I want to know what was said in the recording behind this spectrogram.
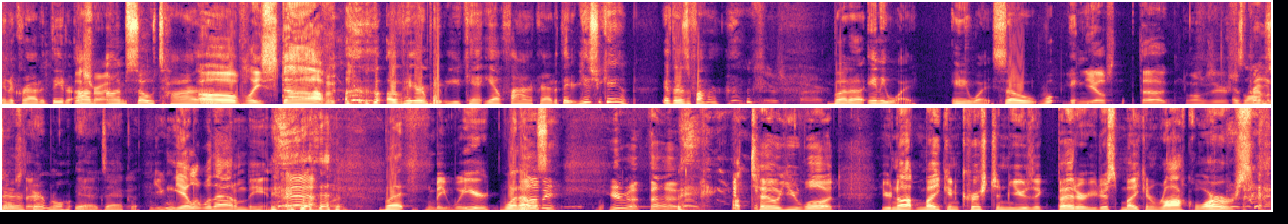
in a crowded theater. That's I'm right. I'm so tired oh, please stop! of hearing people. You can't yell fire in a crowded theater. Yes, you can if there's a fire. There's a fire. But uh, anyway, anyway, so w- You can yell thug as long as there's as long as they're a there. criminal, yeah, Yeah, exactly. you can yell it without them being. Yeah, But It'd be weird. what I was you're a thug. I'll tell you what, you're not making Christian music better. You're just making rock worse.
